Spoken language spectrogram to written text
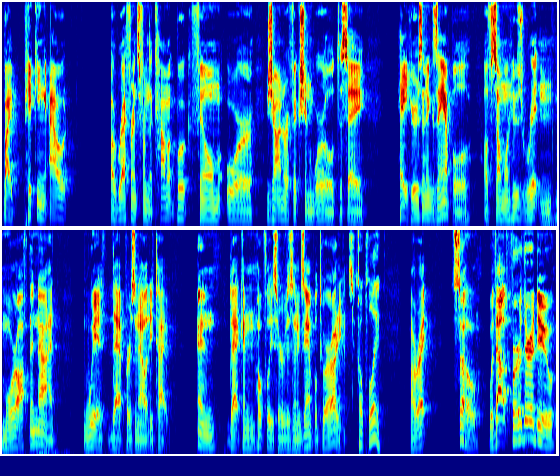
by picking out a reference from the comic book, film, or genre fiction world to say, hey, here's an example of someone who's written more often than not with that personality type. And that can hopefully serve as an example to our audience. Hopefully. All right. So, without further ado,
